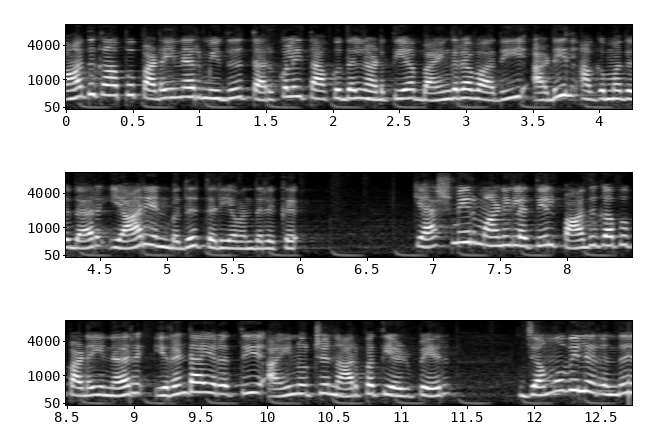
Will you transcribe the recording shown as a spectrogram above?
பாதுகாப்பு படையினர் மீது தற்கொலை தாக்குதல் நடத்திய பயங்கரவாதி அடில் அகமது தர் யார் என்பது தெரிய வந்திருக்கு காஷ்மீர் மாநிலத்தில் பாதுகாப்பு படையினர் இரண்டாயிரத்தி ஐநூற்று நாற்பத்தி ஏழு பேர் ஜம்முவிலிருந்து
